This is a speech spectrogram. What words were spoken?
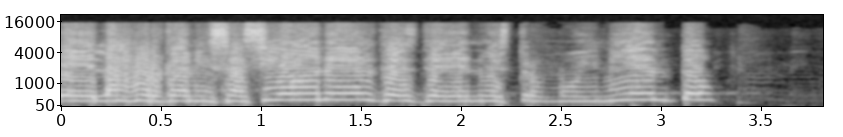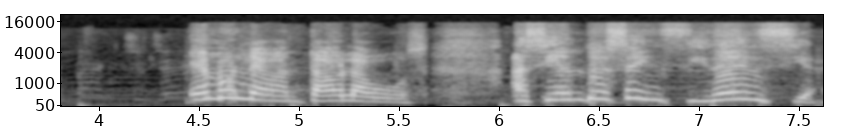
eh, las organizaciones, desde nuestro movimiento, hemos levantado la voz, haciendo esa incidencia,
